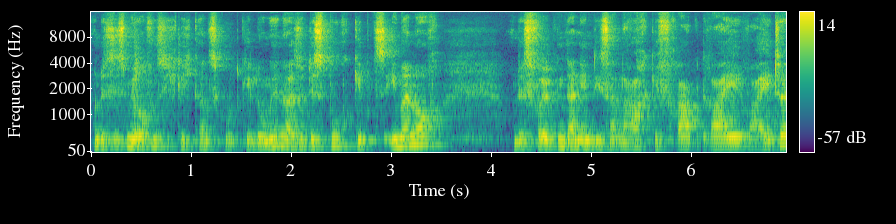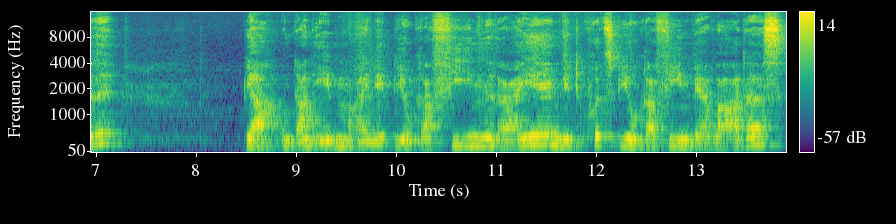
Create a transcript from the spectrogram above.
Und es ist mir offensichtlich ganz gut gelungen. Also das Buch gibt es immer noch. Und es folgten dann in dieser Nachgefragt-Reihe weitere. Ja, und dann eben eine Biografienreihe mit Kurzbiografien, wer war das?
